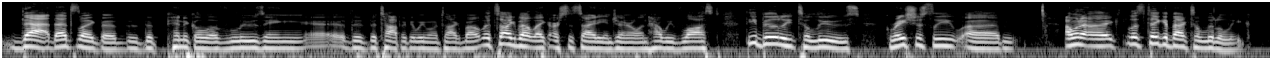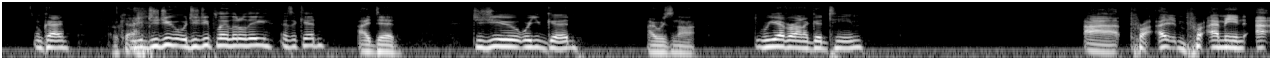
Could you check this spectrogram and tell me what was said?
that, that's like the the, the pinnacle of losing uh, the the topic that we want to talk about. Let's talk about like our society in general and how we've lost the ability to lose graciously. Um, I want to uh, let's take it back to little league. Okay, Okay, did you did you play little league as a kid? I did. Did you were you good? I was not. Were you ever on a good team? Uh, pro, I, I mean, I,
